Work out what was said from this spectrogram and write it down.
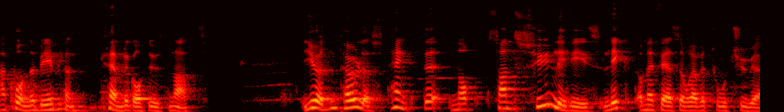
Han kunne Bibelen temmelig godt utenat. Jøden Paulus tenkte nok sannsynligvis likt om Efeserbrevet 2,20.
